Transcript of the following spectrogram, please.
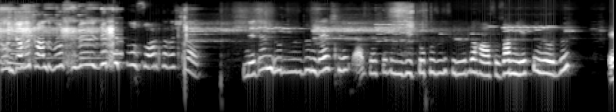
son canı kaldı boss'u ve öldürdük boss'u arkadaşlar. Neden durdurdun derseniz arkadaşlar video çok uzun sürüyordu. Hafızam yetmiyordu. E,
